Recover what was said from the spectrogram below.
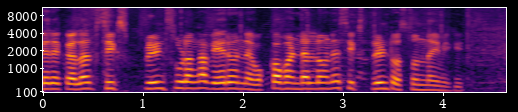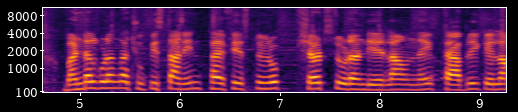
వేరే కలర్ సిక్స్ ప్రింట్స్ కూడా వేరే ఉన్నాయి. ఒక్క బండల్లోనే సిక్స్ ప్రింట్ వస్తున్నాయి మీకు. బండల్ కూడా చూపిస్తాను. నేను ఫేస్ మీరు షర్ట్స్ చూడండి ఎలా ఉన్నాయి. ఫ్యాబ్రిక్ ఎలా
